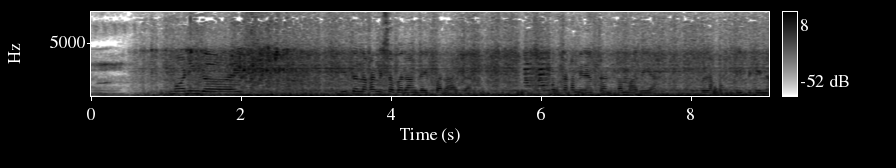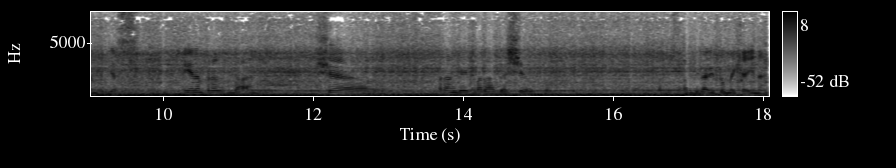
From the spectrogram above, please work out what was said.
Okay. Good morning, guys! Dito na kami sa Barangay Parada. Punta kami ng Santa Maria. Bulacan, bibili ng bigas. Ayan ang parandaan. Barangay Parada Shelter. Tapos kabila nito may kainan.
